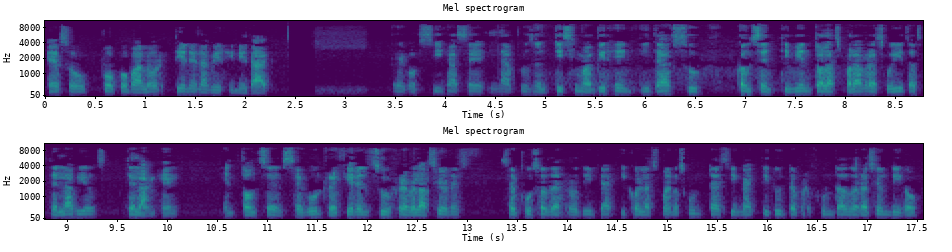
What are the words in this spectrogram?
eso poco valor tiene la virginidad. Regocíjase la prudentísima Virgen y da su consentimiento a las palabras oídas de labios del ángel. Entonces, según refieren sus revelaciones, se puso de rodilla y con las manos juntas y en actitud de profunda adoración dijo,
